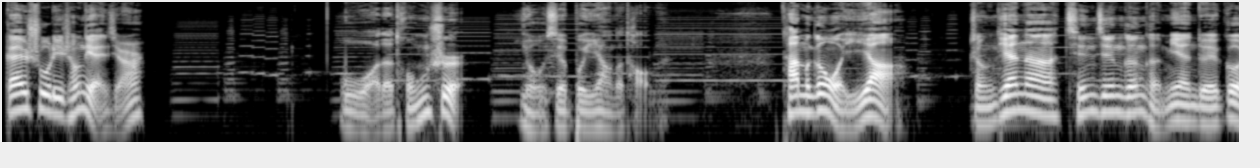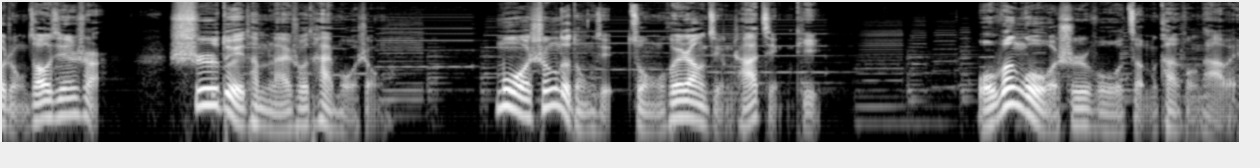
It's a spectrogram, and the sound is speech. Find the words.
该树立成典型。我的同事有些不一样的讨论，他们跟我一样，整天呢勤勤恳恳面对各种糟心事儿，诗对他们来说太陌生了，陌生的东西总会让警察警惕。我问过我师傅怎么看冯大卫，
